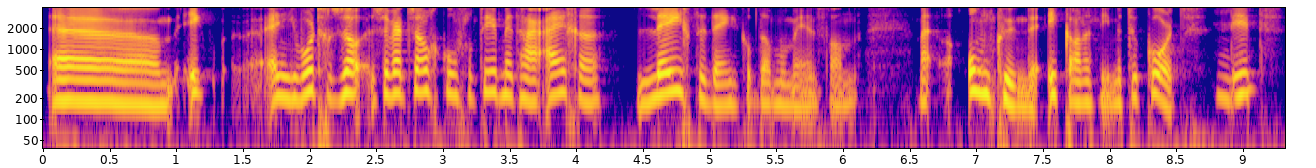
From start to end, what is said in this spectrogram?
Ehm, ik, en je wordt zo, ze werd zo geconfronteerd met haar eigen leegte, denk ik, op dat moment. Van, maar onkunde, ik kan het niet, met tekort. Mhm. Dit,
